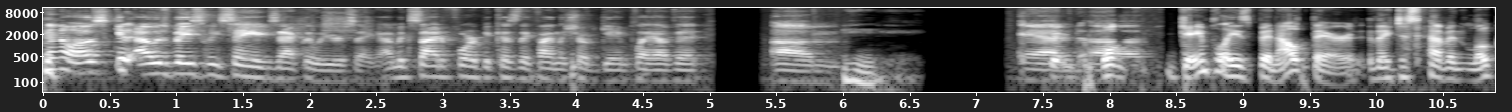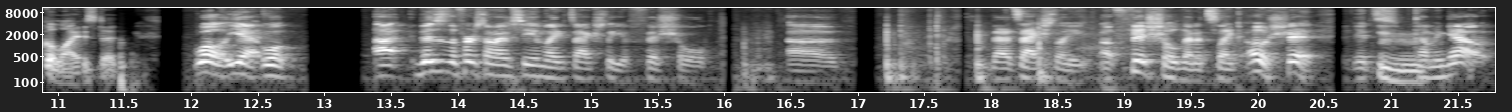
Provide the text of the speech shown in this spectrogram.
no, I was get, I was basically saying exactly what you were saying. I'm excited for it because they finally showed gameplay of it. Um, Mhm. and uh, Well- well, Gameplay's been out there. They just haven't localized it. Well, yeah, well, uh, this is the first time I've seen like it's actually official. Uh, that's actually official. That it's like, oh shit, it's Mhm. coming out.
